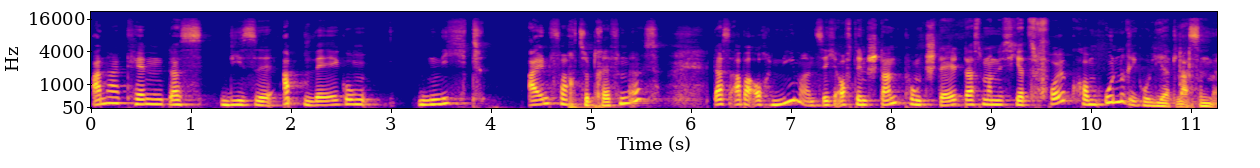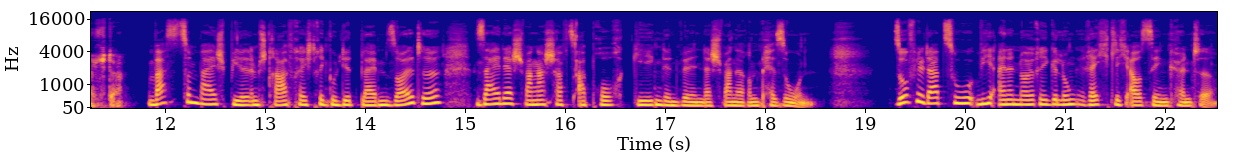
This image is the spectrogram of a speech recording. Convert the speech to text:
anerkennen, dass diese Abwägung nicht einfach zu treffen ist, dass aber auch niemand sich auf den Standpunkt stellt, dass man es jetzt vollkommen unreguliert lassen möchte. Was zum Beispiel im Strafrecht reguliert bleiben sollte, sei der Schwangerschaftsabbruch gegen den Willen der schwangeren Person. So viel dazu, wie eine Neuregelung rechtlich aussehen könnte.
